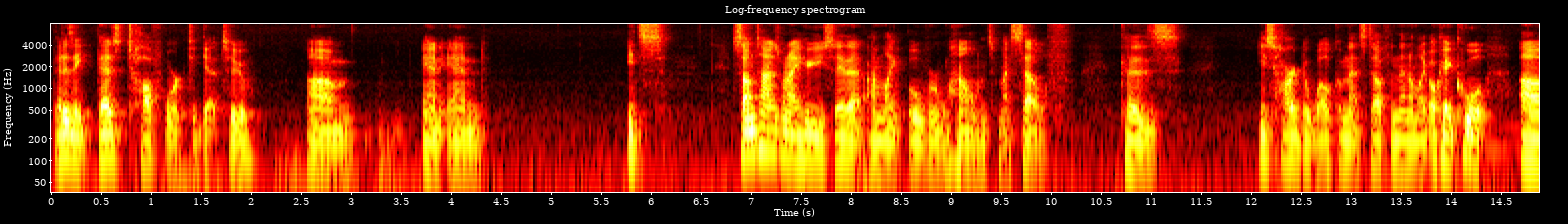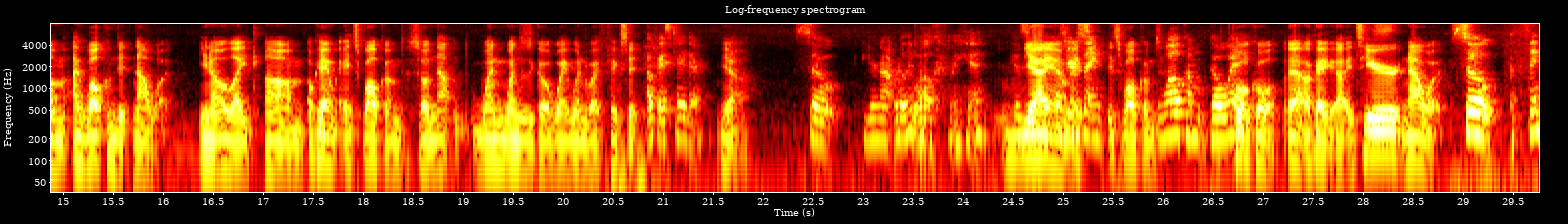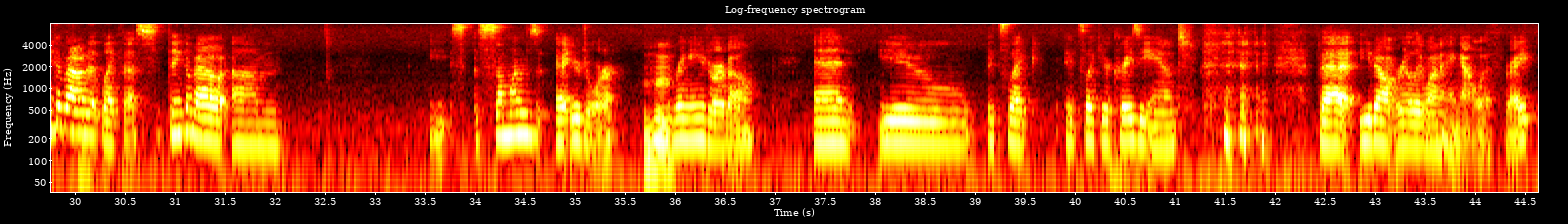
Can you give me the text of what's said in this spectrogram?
that is a that is tough work to get to, um, and and it's sometimes when I hear you say that, I'm like overwhelmed myself because it's hard to welcome that stuff and then i'm like okay cool um, i welcomed it now what you know like um, okay it's welcomed so now when when does it go away when do i fix it Okay, stay there. yeah So you're not really welcoming it. yeah i am You're it's, saying it's welcomed welcome, go away. cool cool yeah okay uh, it's here now what So think about it like this. Think about um, someone's at your door, Mhm. ringing your doorbell, and you. It's like it's like your crazy aunt that you don't really want to hang out with, right?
